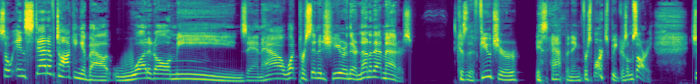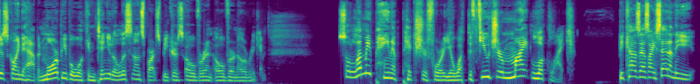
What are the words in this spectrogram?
So instead of talking about what it all means and how, what percentage here and there, none of that matters because the future is happening for smart speakers. I'm sorry. Just going to happen. More people will continue to listen on smart speakers over and over and over again. So let me paint a picture for you what the future might look like because as I said in the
